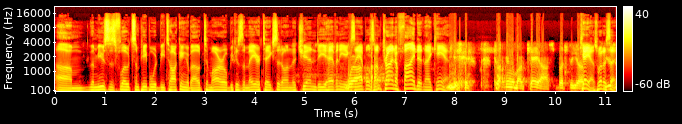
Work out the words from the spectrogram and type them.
um, the Muses float some people would be talking about tomorrow because the mayor takes it on the chin. Do you have any examples? Well, I'm trying to find it and I can't. Yeah, talking about chaos, but the uh, chaos. What I say?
